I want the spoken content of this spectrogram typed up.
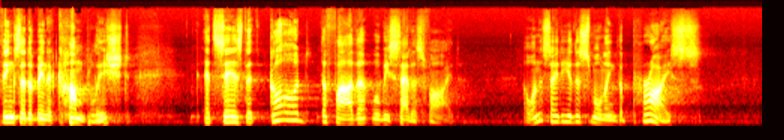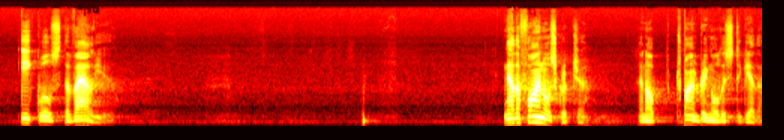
things that have been accomplished, it says that God the Father will be satisfied. I want to say to you this morning the price equals the value. Now, the final scripture, and I'll try and bring all this together.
